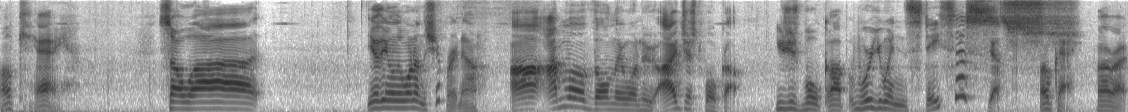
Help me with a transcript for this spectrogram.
Okay. So uh you're the only one on the ship right now. Uh, I'm the only one who. I just woke up. You just woke up. Were you in stasis? Yes. Okay. All right.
